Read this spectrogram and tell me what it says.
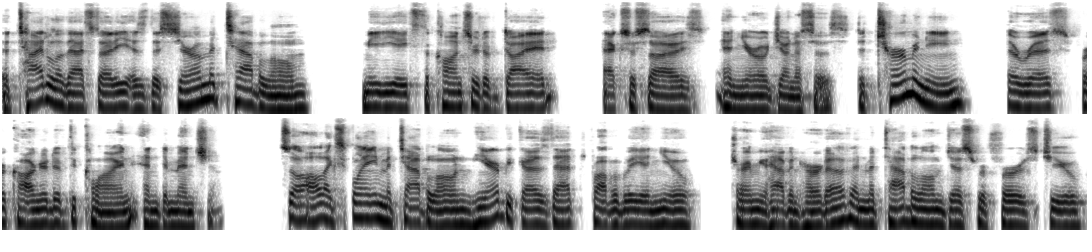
The title of that study is The Serum Metabolome Mediates the Concert of Diet, Exercise, and Neurogenesis, Determining the Risk for Cognitive Decline and Dementia. So I'll explain metabolome here because that's probably a new term you haven't heard of. And metabolome just refers to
